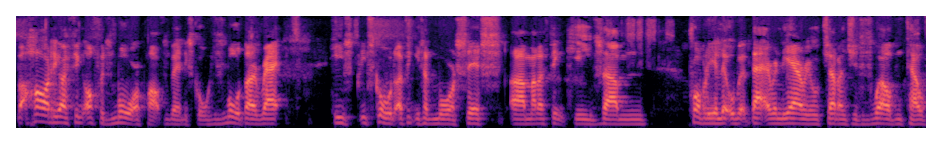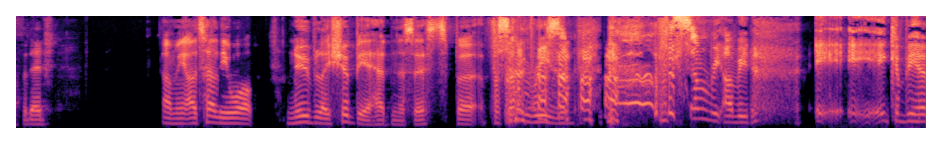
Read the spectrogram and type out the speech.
But Hardy, I think, offers more apart from fail to score. He's more direct. He's he scored. I think he's had more assists, um, and I think he's um, probably a little bit better in the aerial challenges as well than Telford is. I mean, I'll tell you what, Nouble should be ahead in assists, but for some reason, for some reason, I mean, it, it, it can be a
